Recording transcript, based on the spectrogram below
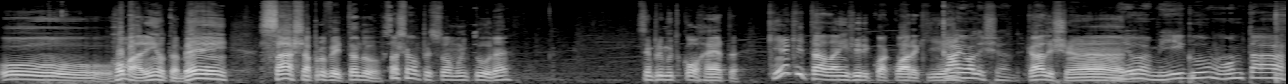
o Romarinho também. Sacha aproveitando. Sacha é uma pessoa muito, né? Sempre muito correta. Quem é que tá lá em Jericoacoara aqui, hein? Caio Alexandre. Caio Alexandre. Meu amigo, o homem tá,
